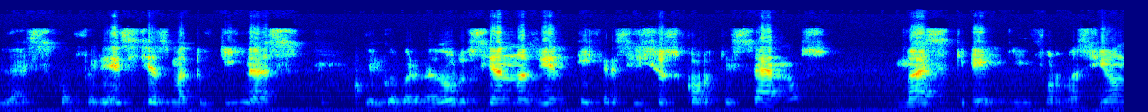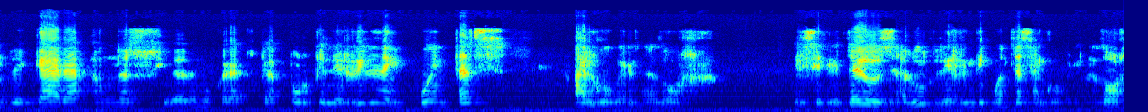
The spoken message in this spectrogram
las conferencias matutinas del gobernador sean más bien ejercicios cortesanos más que información de cara a una sociedad democrática, porque le rinden cuentas al gobernador. El secretario de salud le rinde cuentas al gobernador.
